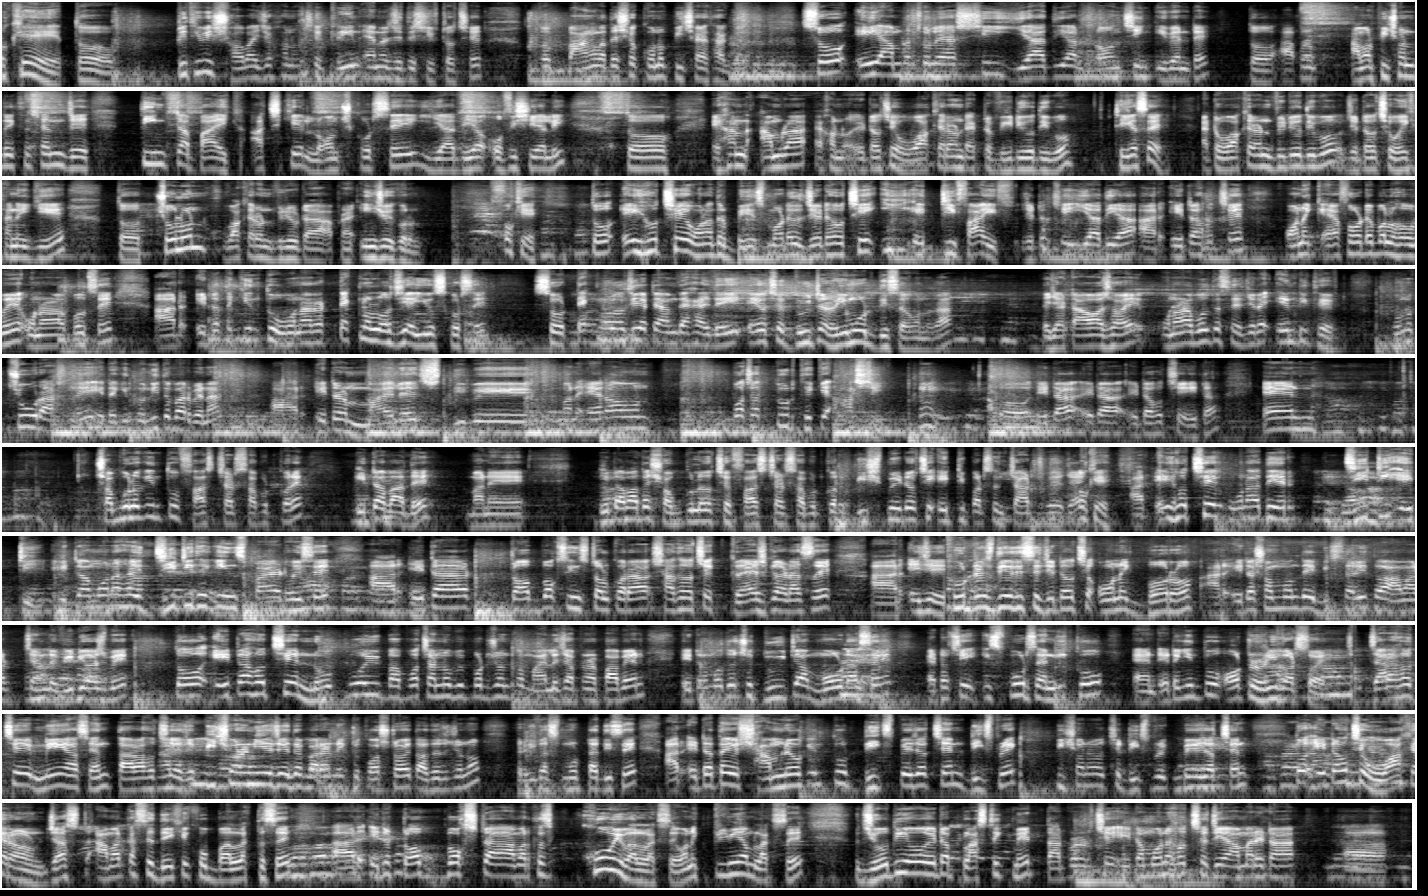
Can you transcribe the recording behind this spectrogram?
ওকে, তো পৃথিবীর সবাই যখন হচ্ছে গ্রিন এনার্জিতে শিফট হচ্ছে, তো বাংলাদেশে কোনো পিছায় থাকবে না। সো এই আমরা চলে আসছি ইয়াদিয়ার লঞ্চিং ইভেন্টে তো আপনার, আমার পিছনে দেখতেছেন যে তিনটা বাইক আজকে লঞ্চ করছে ইয়াদিয়া অফিসিয়ালি তো এখন আমরা, এখন এটা হচ্ছে ওয়াক অ্যারাউন্ড একটা ভিডিও দিব, ঠিক আছে? একটা ওয়াক অ্যারাউন্ড ভিডিও দিব, যেটা হচ্ছে ওইখানে গিয়ে। তো চলুন ওয়াক অ্যারাউন্ড ভিডিওটা আপনারা এনজয় করুন। ওকে তো এই হচ্ছে ওনাদের বেস মডেল যেটা হচ্ছে ই এইটটি ফাইভ যেটা হচ্ছে ইয়াদিয়া, আর এটা হচ্ছে অনেক অ্যাফোর্ডেবল হবে, ওনারা বলছে। আর এটাতে কিন্তু ওনারা টেকনোলজি ইউজ করছে। সো টেকনোলজি এটা আমি দেখাই দেই, এই হচ্ছে দুইটা রিমোট দিছে ওনারা। এই যে একটা আওয়াজ হয়, ওনারা বলতেছে যেটা এন্টি থেফট কোনো চোর আসলে এটা কিন্তু নিতে পারবে না, আর এটার মাইলেজ দিবে মানে অ্যারাউন্ড পঁচাত্তর থেকে আশি। হুম, তো এটা এটা এটা হচ্ছে এটা। অ্যান্ড সবগুলো কিন্তু ফার্স্ট চার্জ সাপোর্ট করে। এটা বাদে মানে এটা বাদে সবগুলো হচ্ছে ফার্স্ট চার্জ সাপোর্ট করে। বিশ মিনিট হচ্ছে এইটটি পার্সেন্ট চার্জ হয়ে যায়। ওকে আর এই হচ্ছে ওনাদের জিটি এইটটি এটা মনে হয় জিটি থেকে ইন্সপায়ার্ড হয়েছে আর এটার টপ বক্স ইনস্টল করা, সাথে হচ্ছে ক্র্যাশ গার্ড আছে। আর এই যে ফুড ড্রেস দিয়ে দিচ্ছে যেটা হচ্ছে অনেক বড়। আর এটা সম্বন্ধে বিস্তারিত আমার চ্যানেলে ভিডিও আসবে। তো এটা হচ্ছে নব্বই বা পঁচানব্বই পর্যন্ত মাইলেজ আপনারা পাবেন। এটার মধ্যে হচ্ছে দুইটা মোড আছে। এটা হচ্ছে স্পোর্টস অ্যান্ড ইকো অ্যান্ড এটা কিন্তু অটো রিভার্স হয়। যারা হচ্ছে মেয়ে আছেন, তারা হচ্ছে যে পিছনে নিয়ে যেতে পারেন, একটু কষ্ট হয়, তাদের জন্য রিভার্স মোডটা দিছে। আর এটাতে সামনেও কিন্তু ডিস্ক পেয়ে যাচ্ছেন ডিস্ক ব্রেক পিছনে হচ্ছে ডিস্ক ব্রেক পেয়ে যাচ্ছেন। তো এটা হচ্ছে ওয়াক অ্যারাউন্ড জাস্ট আমার কাছে দেখে খুব ভালো লাগতেছে। আর এটা টপ বক্সটা আমার কাছে খুবই ভালো লাগছে, অনেক প্রিমিয়াম লাগছে। যদিও এটা প্লাস্টিক মেড তারপর হচ্ছে এটা মনে হচ্ছে যে আমার এটা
